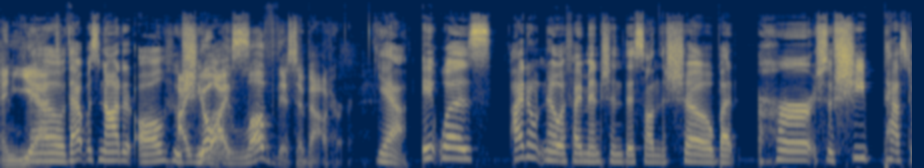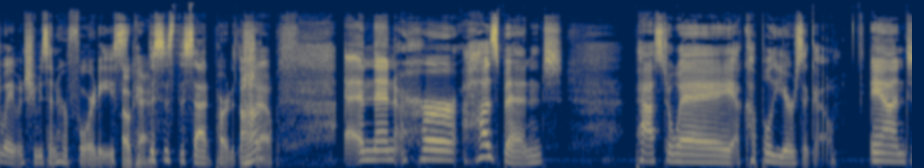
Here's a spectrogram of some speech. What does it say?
And yet, no, that was not at all who I she know was. I love this about her. Yeah. It was, I don't know if I mentioned this on the show, but her, so she passed away when she was in her 40s. Okay. This is the sad part of the show. And then her husband passed away a couple years ago. And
